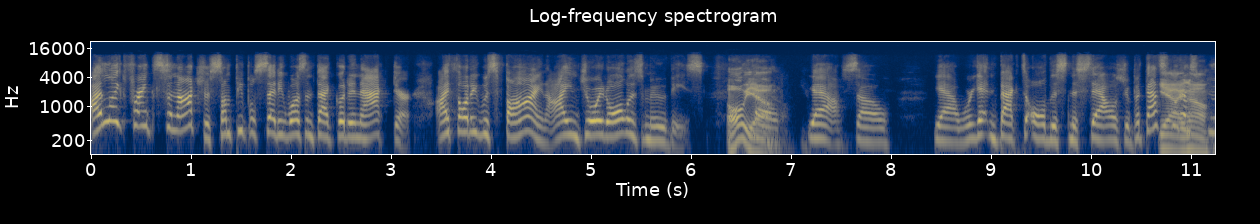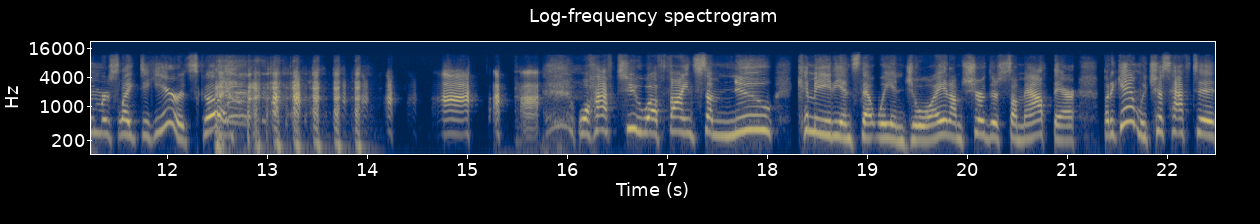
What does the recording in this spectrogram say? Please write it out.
I liked Frank Sinatra. Some people said he wasn't that good an actor. I thought he was fine. I enjoyed all his movies. Oh yeah. So, yeah. So yeah, we're getting back to all this nostalgia, but that's Yeah, what I us know. boomers like to hear. It's good. we'll have to uh, find some new comedians that we enjoy, and I'm sure there's some out there. But again, we just have to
